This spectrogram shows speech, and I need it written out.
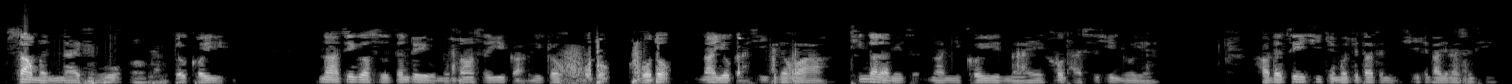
上门来服务啊，都可以。那这个是针对我们双十一搞的一个活动活动。那有感兴趣的话，听到的例子，那你可以来后台私信留言。好的，这一期节目就到这里，谢谢大家的收听。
